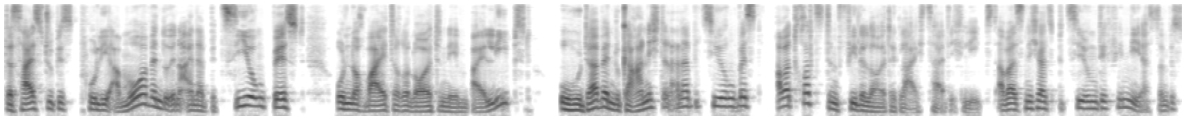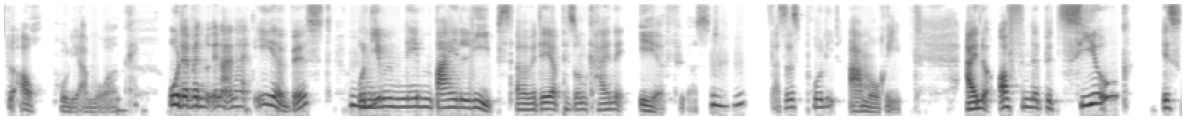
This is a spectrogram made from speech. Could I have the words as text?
Das heißt, du bist polyamor, wenn du in einer Beziehung bist und noch weitere Leute nebenbei liebst. Oder wenn du gar nicht in einer Beziehung bist, aber trotzdem viele Leute gleichzeitig liebst, aber es nicht als Beziehung definierst, dann bist du auch polyamor. Okay. Oder wenn du in einer Ehe bist und Mhm. jemanden nebenbei liebst, aber mit der Person keine Ehe führst. Mhm. Das ist Polyamorie. Eine offene Beziehung ist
